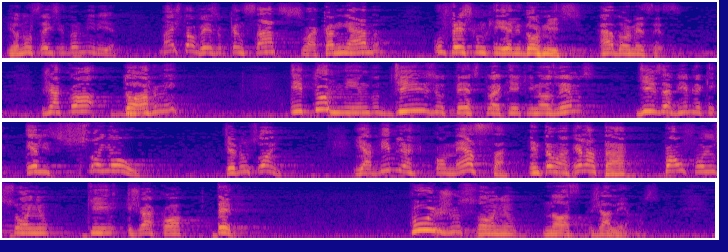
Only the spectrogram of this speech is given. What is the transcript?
Eu não sei se dormiria. Mas talvez o cansaço, a caminhada, o fez com que ele dormisse, adormecesse. Jacó dorme e dormindo, diz o texto aqui que nós lemos, diz a Bíblia que ele sonhou, teve um sonho. E a Bíblia começa então a relatar qual foi o sonho que Jacó teve cujo sonho nós já lemos.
